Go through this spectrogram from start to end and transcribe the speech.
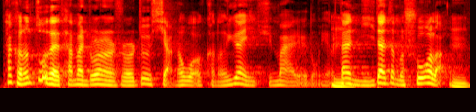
他可能坐在谈判桌上的时候，就想着我可能愿意去卖这个东西，嗯但你一旦这么说了，嗯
